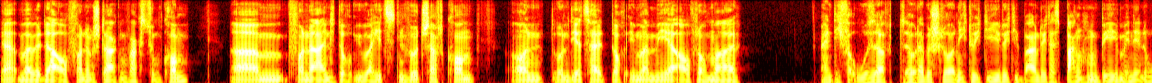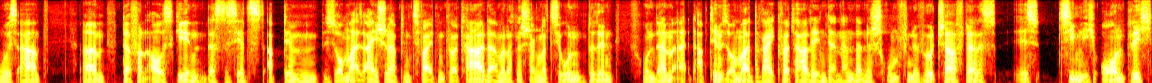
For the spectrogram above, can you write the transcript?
ja, weil wir da auch von einem starken Wachstum kommen, ähm, von einer eigentlich doch überhitzten Wirtschaft kommen und, und jetzt halt doch immer mehr auch nochmal eigentlich verursacht oder beschleunigt durch die, durch die Bahn, durch das Bankenbeben in den USA. Ähm, davon ausgehen, dass es jetzt ab dem Sommer, also eigentlich schon ab dem zweiten Quartal, da haben wir doch eine Stagnation drin und dann ab dem Sommer drei Quartale hintereinander eine schrumpfende Wirtschaft. Ja, das ist ziemlich ordentlich.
